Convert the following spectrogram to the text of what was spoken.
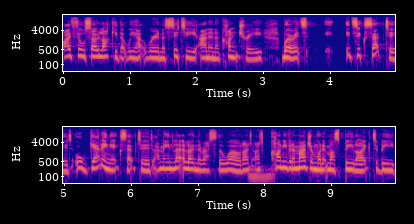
I feel so lucky that we ha- we're in a city and in a country where it's it's accepted or getting accepted. I mean, let alone the rest of the world. I, I mm. can't even imagine what it must be like to be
